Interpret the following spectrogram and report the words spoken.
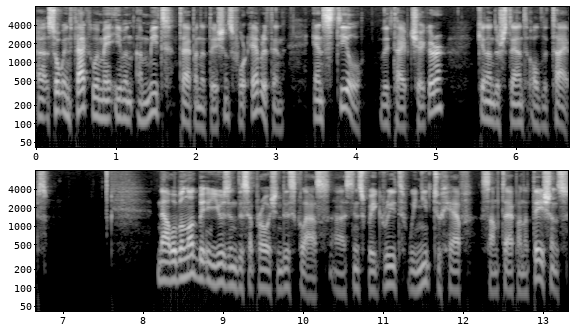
Uh, so in fact, we may even omit type annotations for everything, and still the type checker can understand all the types. Now, we will not be using this approach in this class, uh, since we agreed we need to have some type annotations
